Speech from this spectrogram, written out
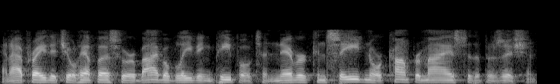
And I pray that you'll help us who are Bible believing people to never concede nor compromise to the position.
